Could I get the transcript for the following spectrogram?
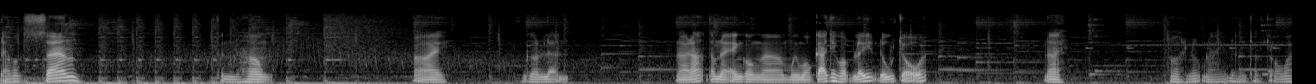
đau phát sáng tinh hồng rồi còn lên. Rồi đó tầm này em còn à, 11 cái chứ hợp lý đủ chỗ á. Này. Thôi lúc này đừng chắc chỗ quá.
